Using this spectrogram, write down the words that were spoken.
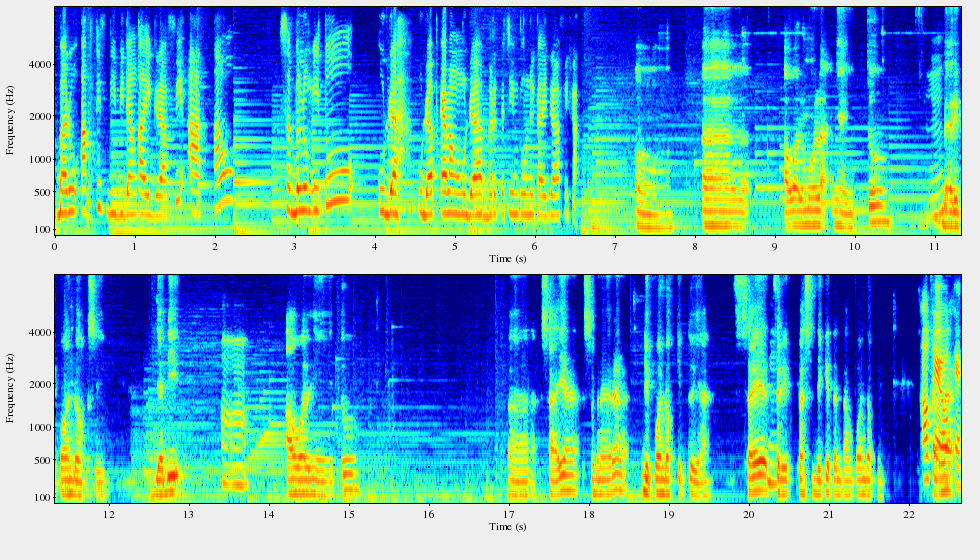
baru aktif di bidang kaligrafi atau sebelum itu udah udah emang udah berkecimpung di kaligrafi kak? oh eh, awal mulanya itu Hmm? dari pondok sih jadi Heeh. awalnya itu eh, saya sebenarnya di pondok itu ya saya Hmm. cerita sedikit tentang pondok nih, Oke Karena- oke.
